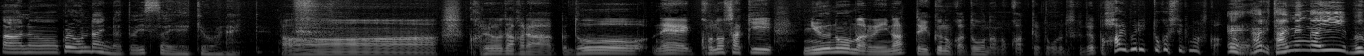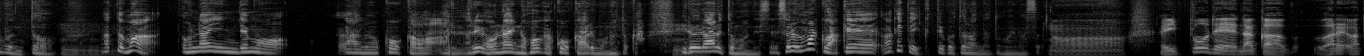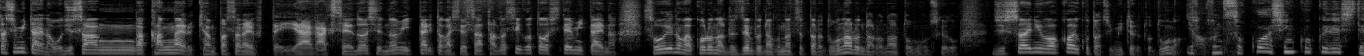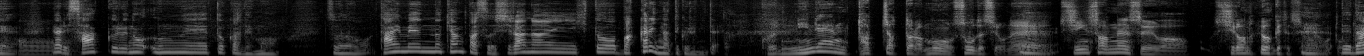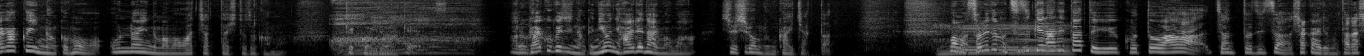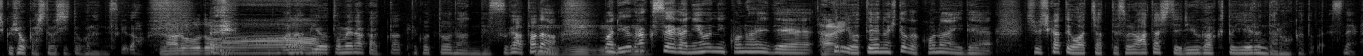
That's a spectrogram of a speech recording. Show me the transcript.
あのこれオンラインだと一切影響がないってあこれをだからどうねこの先ニューノーマルになっていくのかどうなのかっていうところですけどやっぱハイブリッド化してきますか？ええやはり対面がいい部分と、あとまあオンラインでもあの効果はある、あるいはオンラインの方が効果あるものとか、いろいろあると思うんです。ね、それをうまく分け分けていくっていうことなんだと思います。あ一方で、なんか私みたいなおじさんが考えるキャンパスライフって、いや、学生同士で飲み行ったりとかしてさ、楽しいことをしてみたいな、そういうのがコロナで全部なくなっちゃったらどうなるんだろうなと思うんですけど、実際に若い子たち見てると、どうなんいや、本当、そこは深刻でして、やはりサークルの運営とかでも、その対面のキャンパスを知らない人ばっかりになってくるみたい。な。これ2年経っちゃったらもうそうですよね、ええ、新3年生は知らないわけですよね、え、で大学院なんかもうオンラインのまま終わっちゃった人とかも結構いるわけです。あの外国人なんか日本に入れないまま修士論文書いちゃったまあまあそれでも続けられたということはちゃんと実は社会でも正しく評価してほしいところなんですけど。なるほど、学びを止めなかったってことなんですがただ、まあ、留学生が日本に来ないで、来る予定の人が来ないで修士課程終わっちゃってそれを果たして留学と言えるんだろうかとかですね。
